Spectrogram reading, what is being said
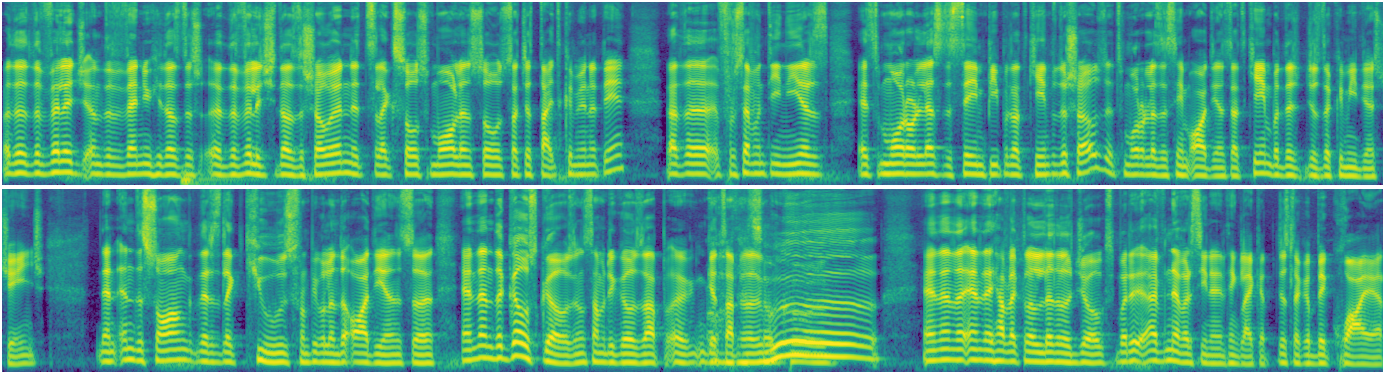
but the, the village and the venue he does this uh, the village he does the show in it's like so small and so such a tight community that the, for 17 years it's more or less the same people that came to the shows. It's more or less the same audience that came but just the comedians change. Then in the song there's like cues from people in the audience uh, and then the ghost goes and somebody goes up uh, gets Oh, up and like, so "Whoa." And then the, and they have like little, little jokes but it, i've never seen anything like it just like a big choir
